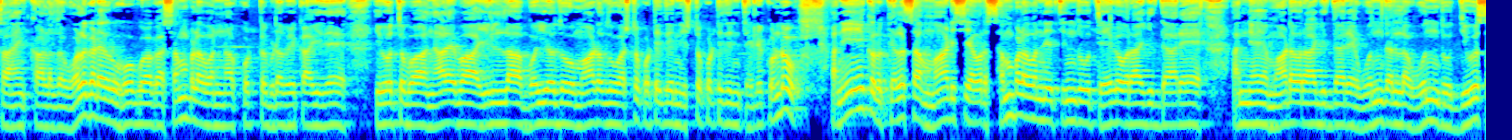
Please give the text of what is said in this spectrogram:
ಸಾಯಂಕಾಲದ ಒಳಗಡೆ ಅವರು ಹೋಗುವಾಗ ಸಂಬಳವನ್ನು ಕೊಟ್ಟು ಬಿಡಬೇಕಾಗಿದೆ. ಇವತ್ತು ಬಾ, ನಾಳೆ ಬಾ, ಇಲ್ಲ, ಬೈಯೋದು, ಮಾಡೋದು, ಅಷ್ಟು ಕೊಟ್ಟಿದ್ದೀನಿ, ಇಷ್ಟು ಕೊಟ್ಟಿದ್ದೀನಿ ಅಂತ ಹೇಳಿಕೊಂಡು ಅನೇಕರು ಕೆಲಸ ಮಾಡಿಸಿ ಅವರ ಸಂಬಳವನ್ನೇ ತಿಂದು ತೇಗವರಾಗಿದ್ದಾರೆ. ಅನ್ಯಾಯ ಮಾಡೋರಾಗಿದ್ದಾರೆ. ಒಂದಲ್ಲ ಒಂದು ದಿವಸ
